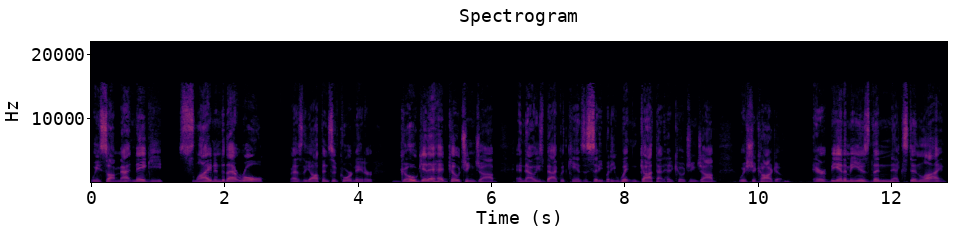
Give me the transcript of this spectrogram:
We saw Matt Nagy slide into that role as the offensive coordinator, go get a head coaching job, and now he's back with Kansas City, but he went and got that head coaching job with Chicago. Eric Bieniemy is the next in line.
